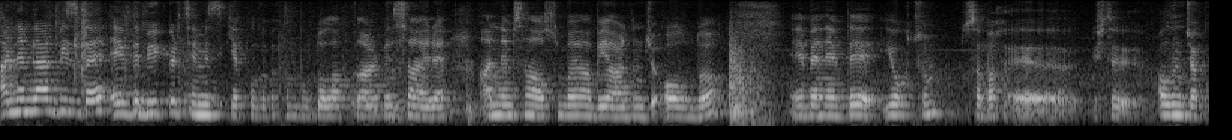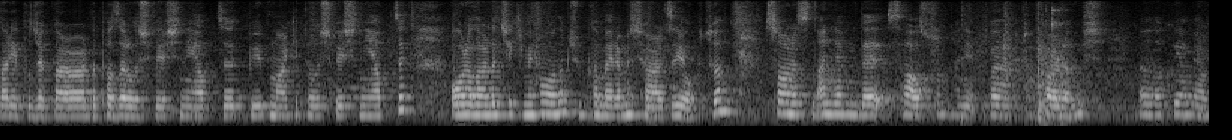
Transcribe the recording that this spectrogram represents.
Annemler bizde evde büyük bir temizlik yapıldı. Bakın bu dolaplar vesaire. Annem sağ olsun bayağı bir yardımcı oldu. E, Ben evde yoktum. Sabah e, işte alınacaklar, yapılacaklar vardı. Pazar alışverişini yaptık, büyük market alışverişini yaptık. Oralarda çekim yapamadım çünkü kameramın şarjı yoktu. Sonrasında annem de sağ olsun hani bayağı bir toparlamış. Ben ona kıyamıyorum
